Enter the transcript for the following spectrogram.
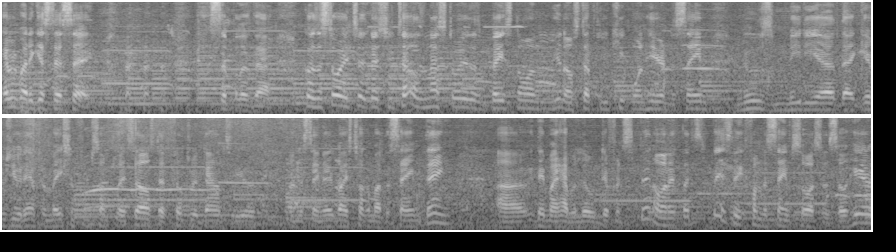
everybody gets their say. Simple as that. Because the story that you tell is not a story that's based on you know stuff you keep on hearing the same news media that gives you the information from someplace else that filter it down to you. Understand everybody's talking about the same thing. Uh, they might have a little different spin on it, but it's basically from the same sources. So here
